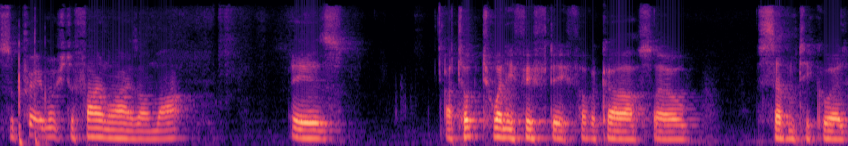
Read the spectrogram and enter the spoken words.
so pretty much to finalise on that is I took 2050 for the car, so 70 quid.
